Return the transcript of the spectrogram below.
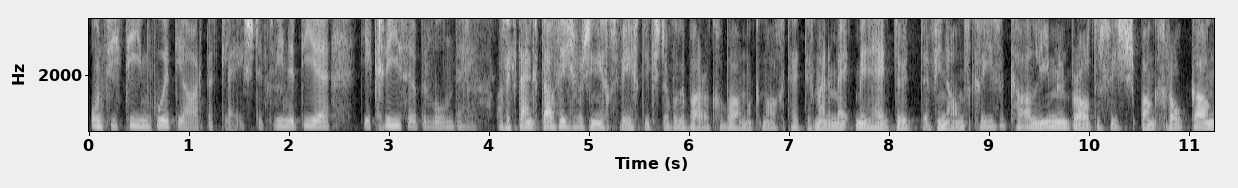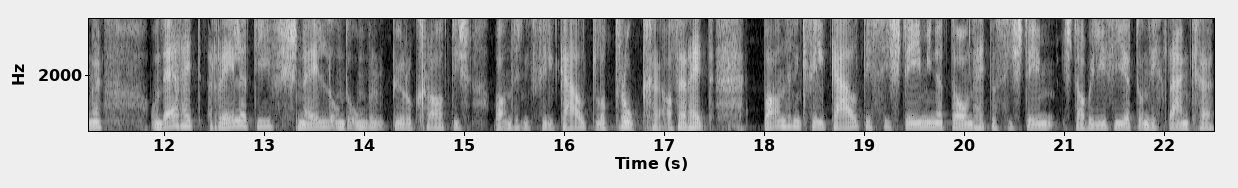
und sein Team gute Arbeit geleistet, wie er die, die Krise überwunden hat. Also ich denke, das ist wahrscheinlich das Wichtigste, was Barack Obama gemacht hat. Ich meine, wir, wir haben dort eine Finanzkrise gehabt, Lehman Brothers ist bankrott gegangen und er hat relativ schnell und unbürokratisch wahnsinnig viel Geld drucken. Also er hat wahnsinnig viel Geld ins System hineingetan und hat das System stabilisiert. Und ich denke,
